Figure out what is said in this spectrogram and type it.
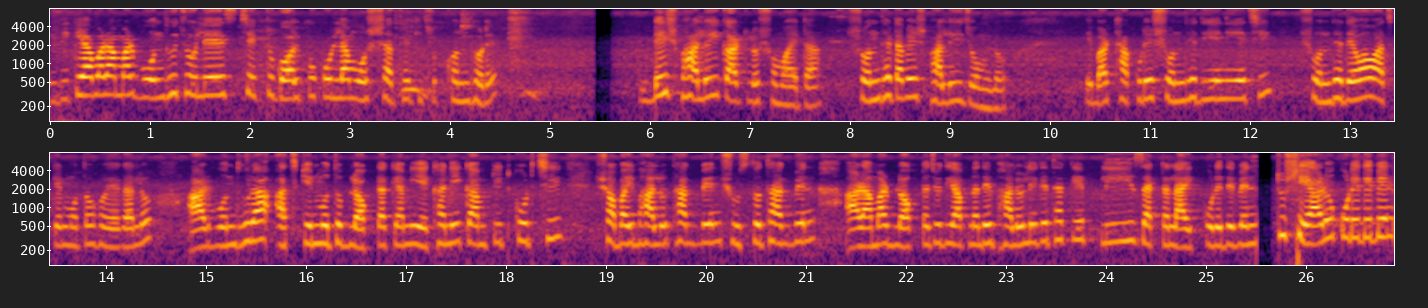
এদিকে আবার আমার বন্ধু চলে এসছে, একটু গল্প করলাম ওর সাথে কিছুক্ষণ ধরে। বেশ ভালোই কাটলো সময়টা। সন্ধেটা বেশ ভালোই জমলো। এবার ঠাকুরের সন্ধে দিয়ে নিয়েছি। সন্ধে দেওয়াও আজকের মতো হয়ে গেল। আর বন্ধুরা, আজকের মতো ব্লগটাকে আমি এখানেই কমপ্লিট করছি। সবাই ভালো থাকবেন, সুস্থ থাকবেন। আর আমার ব্লগটা যদি আপনাদের ভালো লেগে থাকে প্লিজ একটা লাইক করে দেবেন। একটু শেয়ারও করে দেবেন।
